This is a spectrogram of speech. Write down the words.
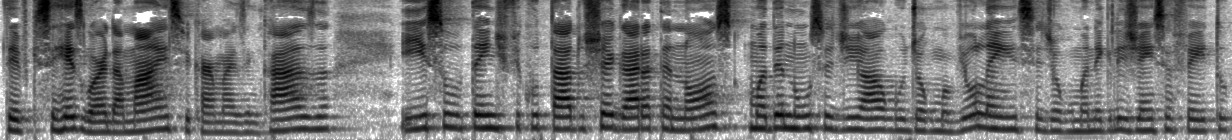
teve que se resguardar mais, ficar mais em casa, e isso tem dificultado chegar até nós uma denúncia de algo, de alguma violência, de alguma negligência feito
